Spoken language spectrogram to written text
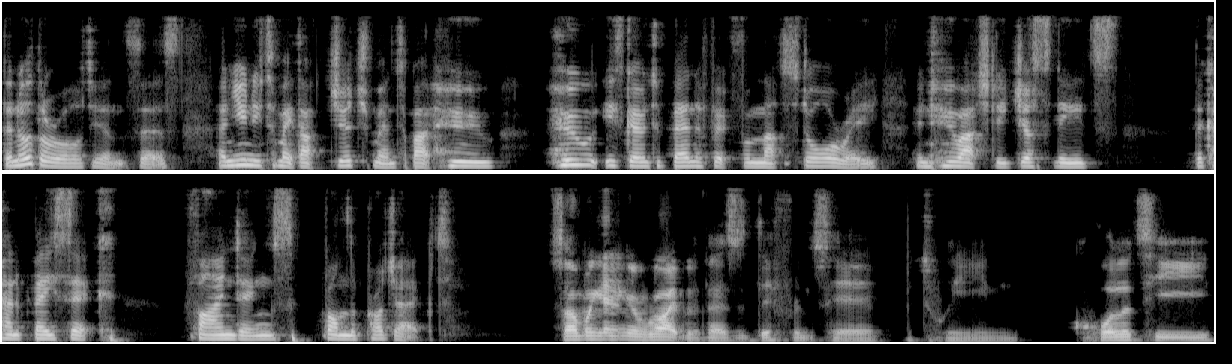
than other audiences. And you need to make that judgment about who who is going to benefit from that story and who actually just needs the kind of basic findings from the project. So am I getting it right that there's a difference here between quality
